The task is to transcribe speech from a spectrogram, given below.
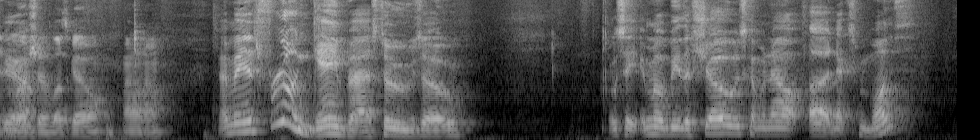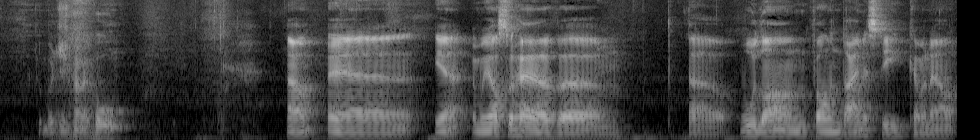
in Yeah. Russia. Let's go. I don't know. I mean, it's free on Game Pass too, so let's see. MLB The Show is coming out uh, next month, which is kind of cool. Oh, uh, yeah, and we also have um, uh, Wo Long Fallen Dynasty coming out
